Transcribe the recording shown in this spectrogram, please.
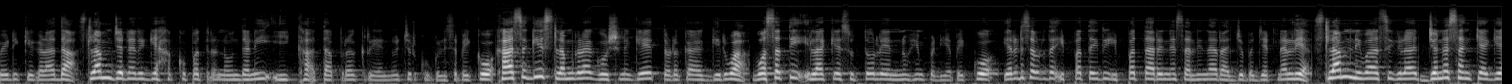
ಬೇಡಿಕೆಗಳಾದ ಸ್ಲಂ ಜನರಿಗೆ ಹಕ್ಕುಪತ್ರ ನೋಂದಣಿ, ಈ ಖಾತಾ ಪ್ರಕ್ರಿಯೆಯನ್ನು ಚುರುಕುಗೊಳಿಸಬೇಕು. ಖಾಸಗಿ ಸ್ಲಂಗಳ ಘೋಷಣೆಗೆ ತೊಡಕಾಗಿರುವ ವಸತಿ ಇಲಾಖೆ ಸುತ್ತೋಲೆಯನ್ನು ಹಿಂಪಡೆಯಬೇಕು. ಎರಡ್ ಸಾವಿರದ ಇಪ್ಪತ್ತೈದು, ಇಪ್ಪತ್ತಾರನೇ ಸಾಲಿನ ರಾಜ್ಯ ಬಜೆಟ್ನಲ್ಲಿ ಸ್ಲಂ ನಿವಾಸಿಗಳ ಜನಸಂಖ್ಯೆಗೆ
